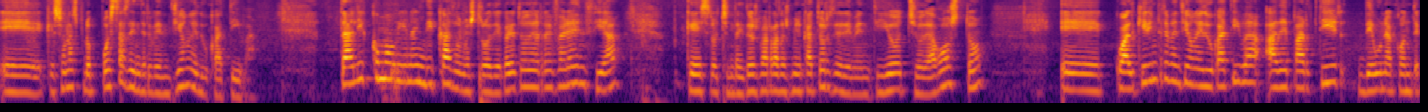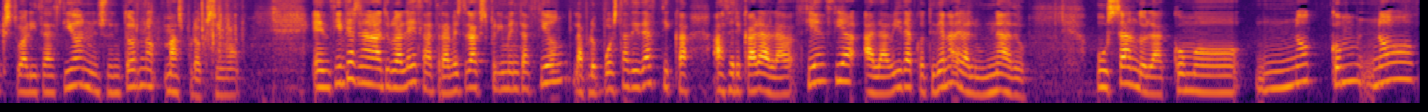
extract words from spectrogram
eh, que son las propuestas de intervención educativa. Tal y como viene indicado nuestro decreto de referencia, que es el 82-2014 de 28 de agosto, eh, cualquier intervención educativa ha de partir de una contextualización en su entorno más próximo. En Ciencias de la Naturaleza, a través de la experimentación, la propuesta didáctica acercará la ciencia a la vida cotidiana del alumnado, usándola como no, como no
